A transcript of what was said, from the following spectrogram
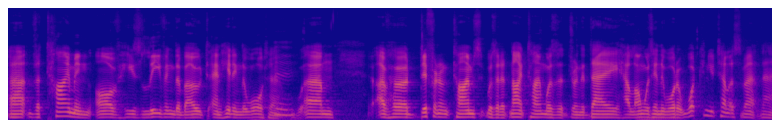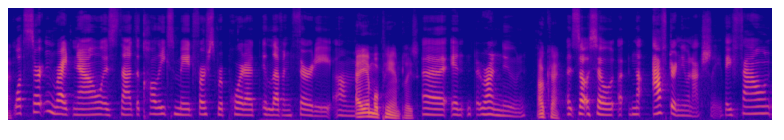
uh, the timing of his leaving the boat and hitting the water. Um, I've heard different times. Was it at night time? Was it during the day? How long was he in the water? What can you tell us about that? What's certain right now is that the colleagues made first report at 11:30, um, AM or PM, please? uh, in around noon. Okay. Uh, So, so uh, not afternoon actually. They found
